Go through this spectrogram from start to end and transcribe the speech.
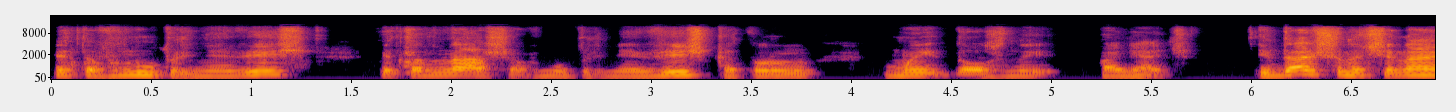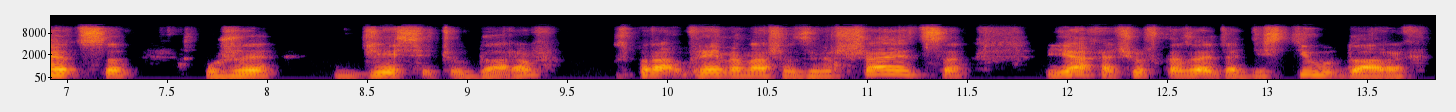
это внутренняя вещь, это наша внутренняя вещь, которую мы должны понять. И дальше начинаются уже 10 ударов. Время наше завершается. Я хочу сказать о 10 ударах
